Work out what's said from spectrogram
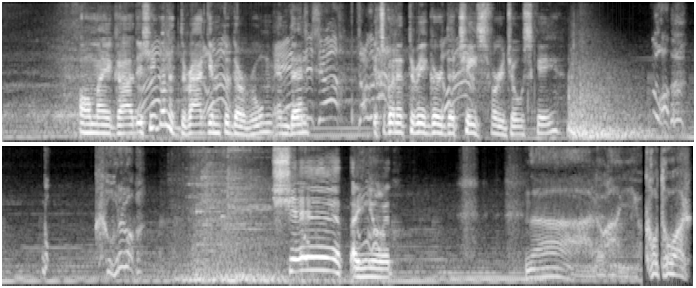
Oh my god, is he gonna drag him to the room and then 返事しろどこだ it's gonna trigger the chase for Josuke? ここれは Shit! I knew it. なあロハンよ断る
